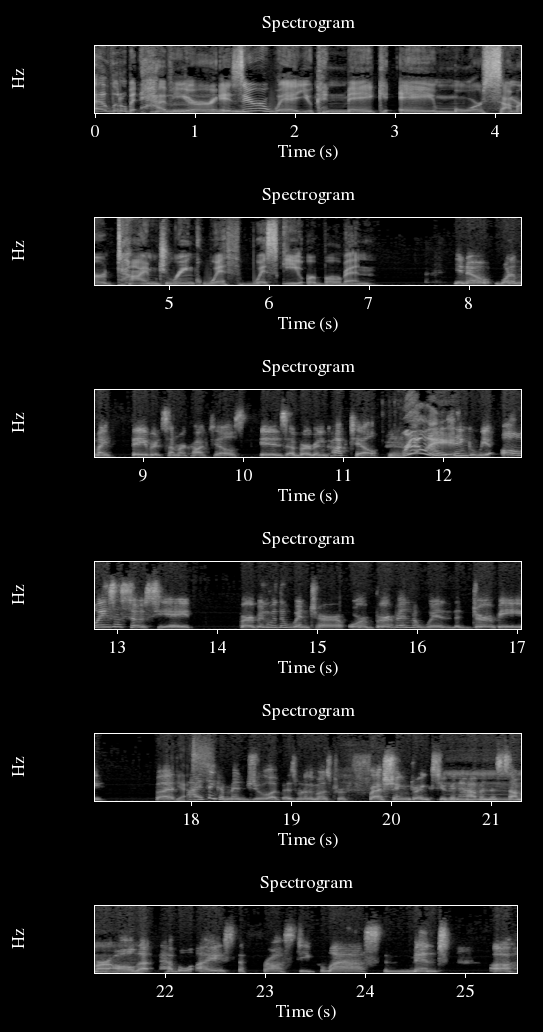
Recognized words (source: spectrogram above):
a little bit heavier. Mm. Is there a way you can make a more summertime drink with whiskey or bourbon? You know, one of my favorite summer cocktails is a bourbon cocktail. Really? I think we always associate bourbon with the winter or bourbon with the derby. But yes. I think a mint julep is one of the most refreshing drinks you can mm. have in the summer. All that pebble ice, the frosty glass, the mint. Oh,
